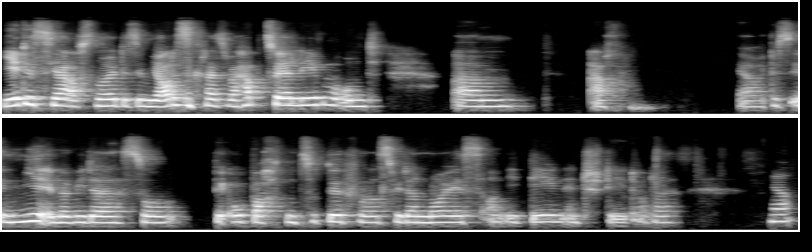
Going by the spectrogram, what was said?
jedes Jahr aufs Neue, das im Jahreskreis überhaupt zu erleben und ähm, auch ja, das in mir immer wieder so beobachten zu dürfen, was wieder Neues an Ideen entsteht oder ja.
